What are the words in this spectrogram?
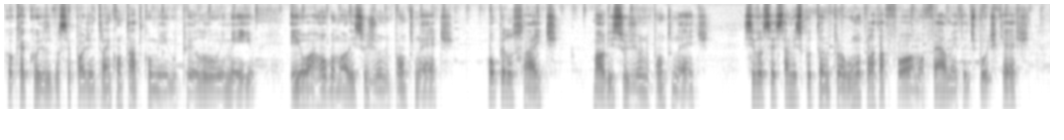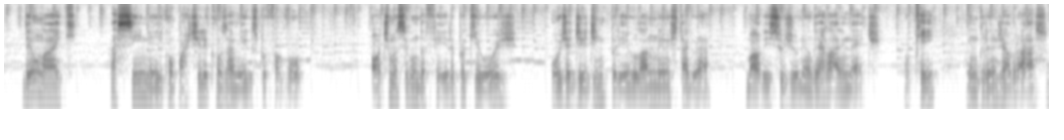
Qualquer coisa você pode entrar em contato comigo pelo e-mail eu@mauriciojúnior.net ou pelo site mauriciojúnior.net. Se você está me escutando por alguma plataforma ou ferramenta de podcast, dê um like, assine e compartilhe com os amigos, por favor. Ótima segunda-feira, porque hoje, hoje é dia de emprego lá no meu Instagram, Maurício Net, ok? Um grande abraço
